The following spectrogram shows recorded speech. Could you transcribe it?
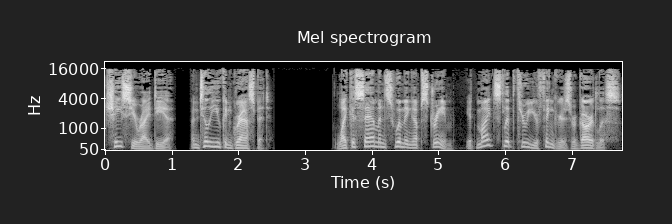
Chase your idea, until you can grasp it. Like a salmon swimming upstream, it might slip through your fingers regardless.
